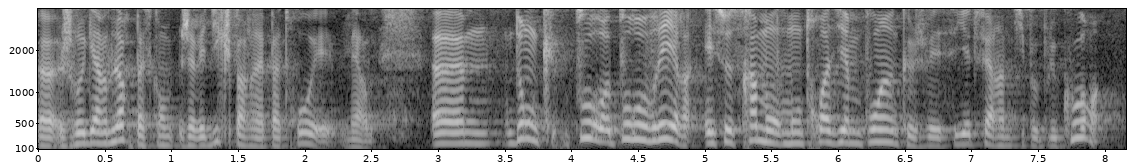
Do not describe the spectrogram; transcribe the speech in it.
je regarde l'heure parce que j'avais dit que je parlerais pas trop et merde. donc, pour, pour ouvrir, et ce sera mon, mon troisième point que je vais essayer de faire un petit peu plus court,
